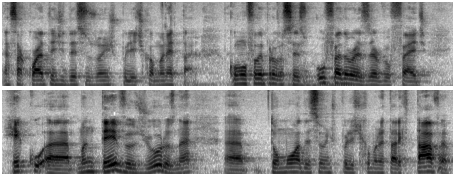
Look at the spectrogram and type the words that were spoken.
essa, quarta de decisões de política monetária. Como eu falei para vocês, o Federal Reserve, o Fed, recu, uh, manteve os juros, né, uh, tomou uma decisão de política monetária que estava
